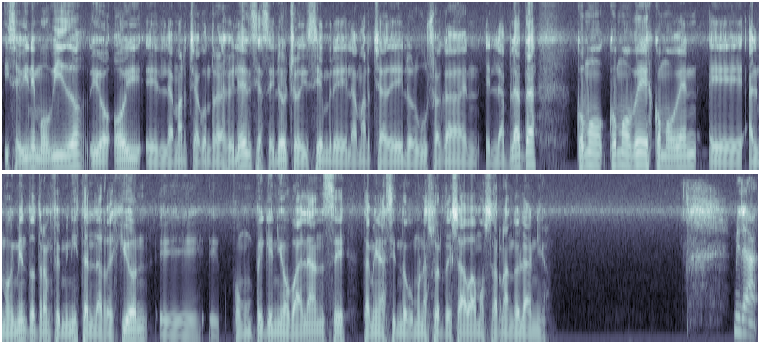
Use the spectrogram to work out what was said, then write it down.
y se viene movido, digo, hoy la marcha contra las violencias, el 8 de diciembre la marcha del orgullo acá en, La Plata. ¿Cómo, cómo ves, cómo ven eh, al movimiento transfeminista en la región eh, eh, como un pequeño balance, también haciendo como una suerte, ya vamos cerrando el año? Mira,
